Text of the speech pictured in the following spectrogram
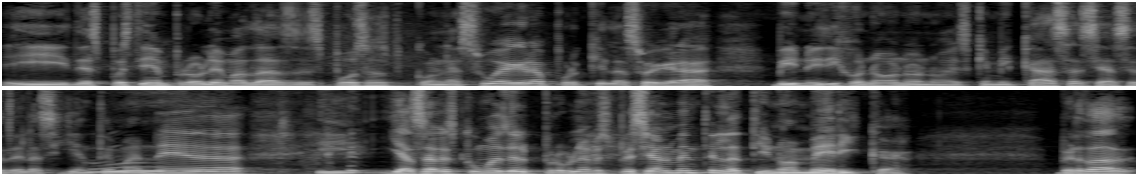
Y después tienen problemas las esposas con la suegra, porque la suegra vino y dijo, no, no, no, es que mi casa se hace de la siguiente uh. manera. Y ya sabes cómo es el problema, especialmente en Latinoamérica. ¿Verdad?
